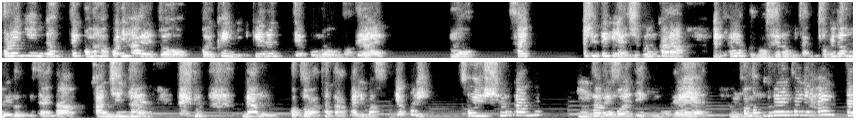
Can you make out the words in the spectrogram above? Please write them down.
これに乗ってこの箱に入ると保育園に行けるって思うので、はいもう、最終的には自分から早く乗せろみたいな、飛び乗ってくるみたいな感じになることは多々あります。やっぱり、そういう習慣で、うん、覚えていくので、うん、このグレートに入った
